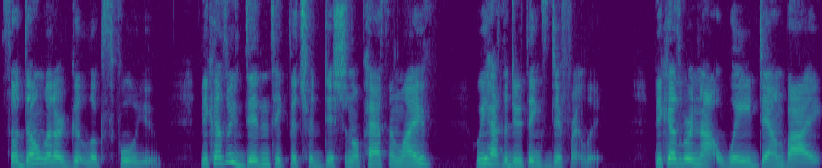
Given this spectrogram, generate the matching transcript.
So don't let our good looks fool you. Because we didn't take the traditional path in life, we have to do things differently. Because we're not weighed down by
